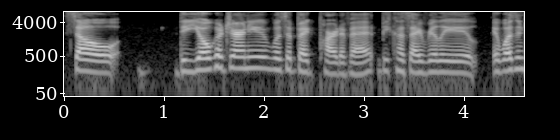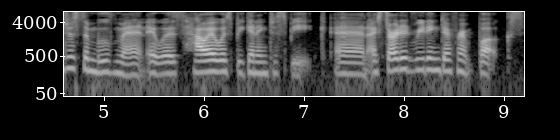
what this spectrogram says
So the yoga journey was a big part of it because I really, it wasn't just the movement, it was how I was beginning to speak. And I started reading different books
